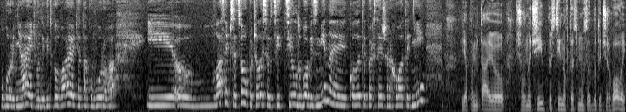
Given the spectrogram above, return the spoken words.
обороняють, вони відбивають атаку ворога. І е, власне після цього почалися ці цілодобові зміни, коли ти перестаєш рахувати дні. Я пам'ятаю, що вночі постійно хтось мусив бути черговий,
